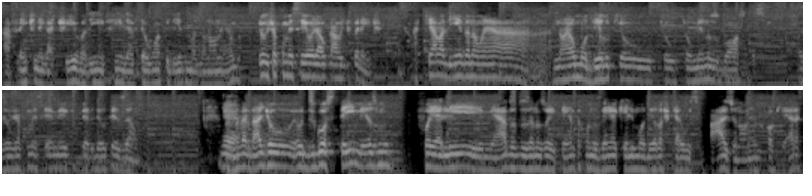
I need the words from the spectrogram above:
a frente negativa ali, enfim, deve ter algum apelido, mas eu não lembro. Eu já comecei a olhar o carro diferente. Aquela ali ainda não é, a, não é o modelo que eu, que eu, que eu menos gosto, assim. mas eu já comecei a meio que perder o tesão. Mas, é. na verdade, eu, eu desgostei mesmo. Foi ali meados dos anos 80, quando veio aquele modelo, acho que era o Spazio, não lembro qual que era,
